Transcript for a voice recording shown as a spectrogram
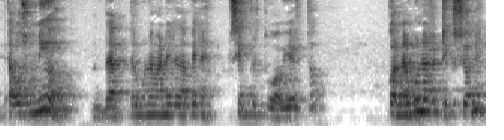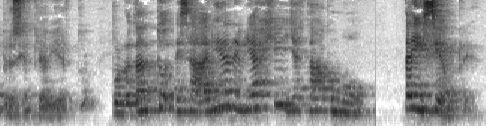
Estados Unidos, de, de alguna manera, también siempre estuvo abierto con algunas restricciones, pero siempre abierto. Por lo tanto, esa área de viaje ya estaba como, está ahí siempre.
